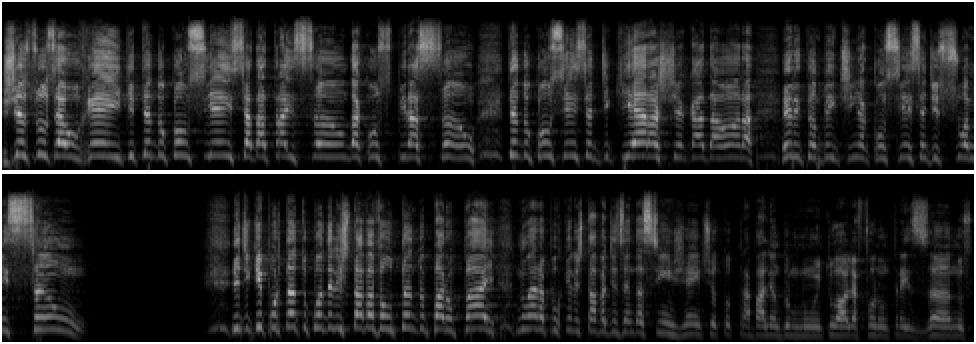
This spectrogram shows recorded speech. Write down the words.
Jesus é o rei que, tendo consciência da traição, da conspiração, tendo consciência de que era chegada a hora, ele também tinha consciência de sua missão. E de que, portanto, quando ele estava voltando para o Pai, não era porque ele estava dizendo assim, gente, eu estou trabalhando muito, olha, foram três anos,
